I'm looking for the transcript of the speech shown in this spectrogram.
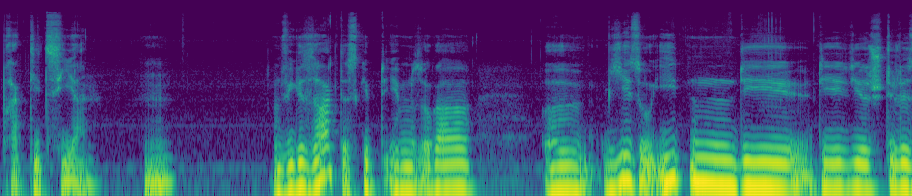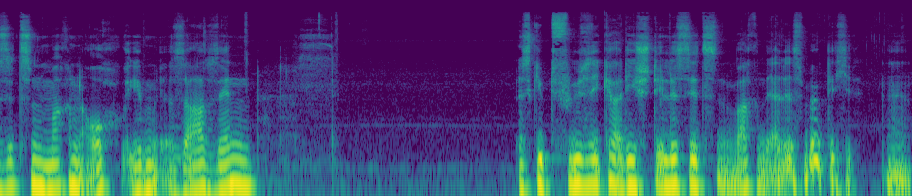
praktizieren. Hm? Und wie gesagt, es gibt eben sogar äh, Jesuiten, die, die dieses stille Sitzen machen, auch eben Sazen. Es gibt Physiker, die stilles Sitzen machen, alles Mögliche. Hm?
